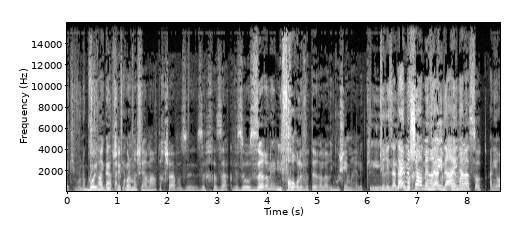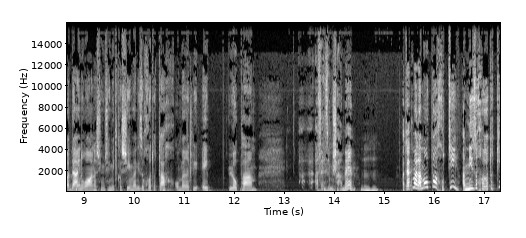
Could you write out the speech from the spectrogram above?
לכיוון הבחירה באהבת אמת. בואי נגיד שכל מה שאמרת עכשיו זה, זה חזק, וזה עוזר לי לבחור לוותר על הריגושים האלה, כי תראי, זה עדיין הם אכן מהנים, אין מה לעשות. אני עדיין רואה אנשים שמתקשים, ואני זוכרת אותך אומרת לי, אי, לא פעם, אבל זה משעמם. את יודעת מה, למה אותך? אותי. אני זוכרת אותי.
